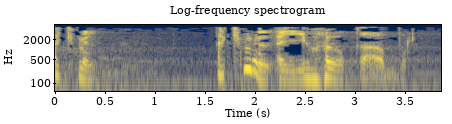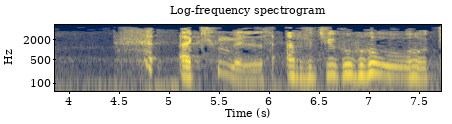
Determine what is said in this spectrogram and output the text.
أكمل. أكمل أيها القابر. أكمل أرجوك.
